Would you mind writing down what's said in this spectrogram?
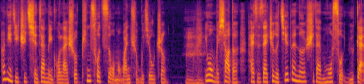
二年级之前，在美国来说，拼错字我们完全不纠正。嗯嗯，因为我们晓得孩子在这个阶段呢，是在摸索语感、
